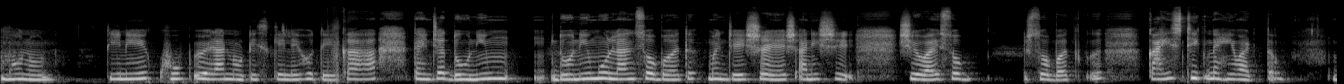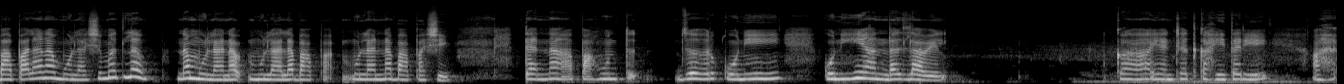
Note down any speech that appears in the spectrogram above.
म्हणून तिने खूप वेळा नोटीस केले होते का त्यांच्या दोन्ही दोन्ही मुलांसोबत म्हणजे श्रेयश आणि शि शिवाय सोब सोबत काहीच ठीक नाही वाटतं. बापाला ना मुलाशी मतलब? ना मुलांना मुलाला बापा मुलांना बापाशी? त्यांना पाहून जर कोणी कोणीही अंदाज लावेल का यांच्यात काहीतरी आहे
